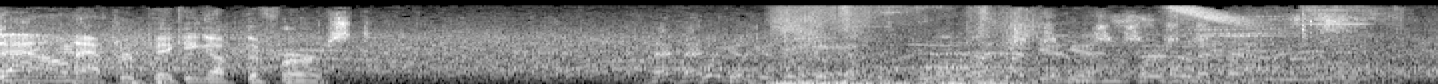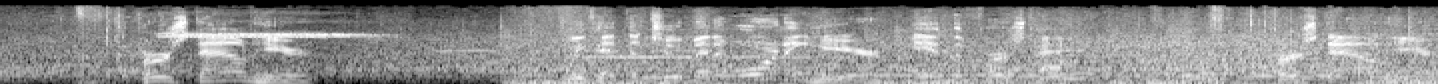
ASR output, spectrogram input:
Down after picking up the first. First down here. We've hit the two-minute warning here in the first half. First down here.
